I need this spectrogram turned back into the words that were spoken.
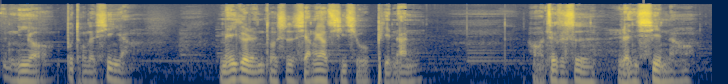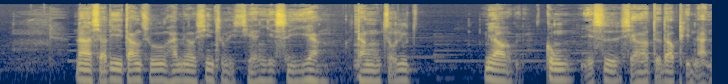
你有不同的信仰？每一个人都是想要祈求平安。哦，这个是人性哦。那小弟当初还没有信主以前也是一样，当走入庙宫也是想要得到平安。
